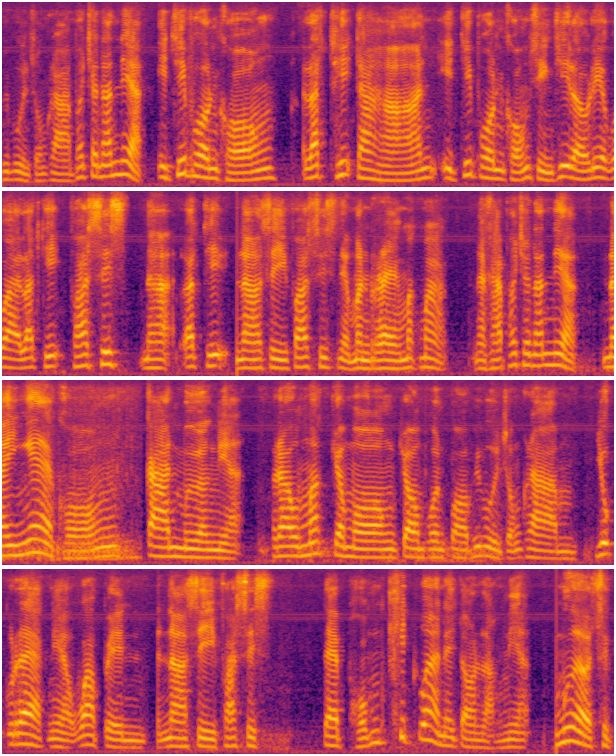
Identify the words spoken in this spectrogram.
พิบูลสงคราม เพราะฉะนั้นเนี่ยอิทธิพลของลัทธิทหาร อิทธิพลของสิ่งที่เราเรียกว่าลัทธิฟาสซิสต์นะฮะลัทธินาซีฟาสซิสต์เนี่ยมันแรงมากๆนะครับเพราะฉะนั้นเนี่ยในแง่ของการเมืองเนี่ยเรามักจะมองจอมพลปพิบูลสงคราม ยุคแรกเนี่ยว่าเป็นนาซีฟาสซิสต์แต่ผมคิดว่าในตอนหลังเนี่ยเมื่อศึก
